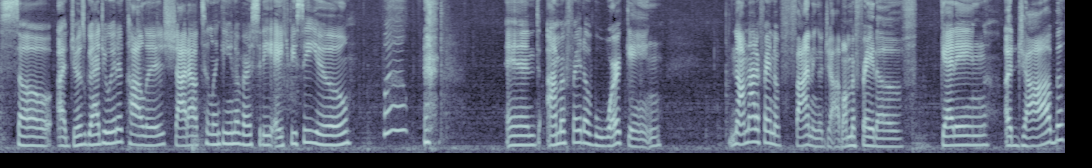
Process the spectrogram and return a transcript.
So I just graduated college. Shout out to Lincoln University, HBCU. Well, and I'm afraid of working. No, I'm not afraid of finding a job. I'm afraid of getting a job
